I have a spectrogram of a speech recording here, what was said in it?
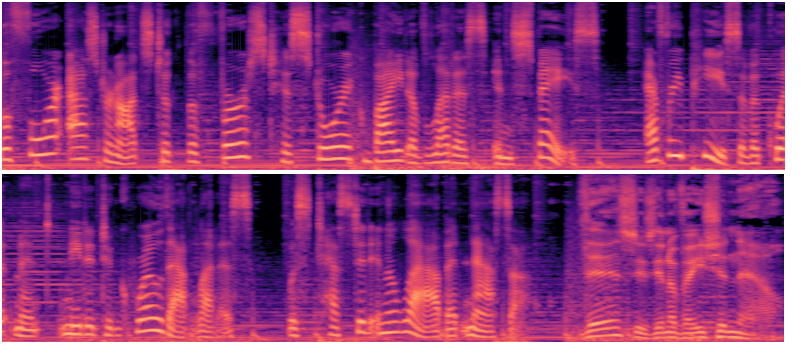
Before astronauts took the first historic bite of lettuce in space, every piece of equipment needed to grow that lettuce was tested in a lab at NASA. This is Innovation Now,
